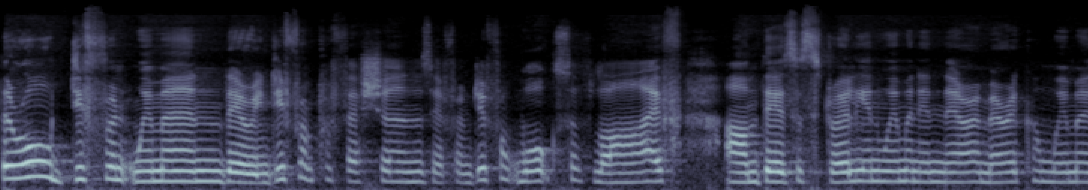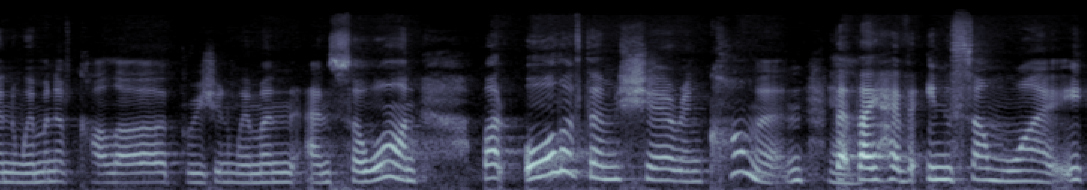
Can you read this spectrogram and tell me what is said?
They're all different women, they're in different professions, they're from different walks of life. Um, there's Australian women in there there, American women, women of color, Parisian women, and so on but all of them share in common yeah. that they have in some way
